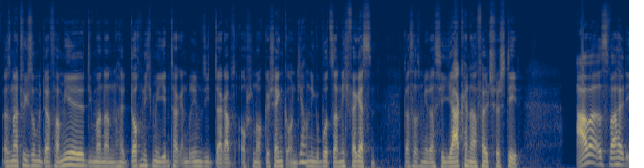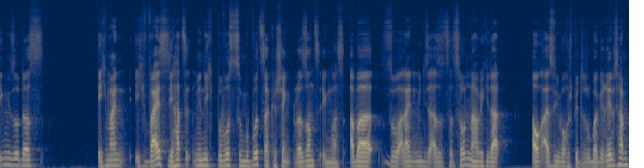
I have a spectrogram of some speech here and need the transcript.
Also natürlich so mit der Familie, die man dann halt doch nicht mehr jeden Tag in Bremen sieht, da gab es auch schon noch Geschenke und die haben den Geburtstag nicht vergessen. Dass das mir das hier ja keiner falsch versteht. Aber es war halt irgendwie so, dass ich meine, ich weiß, sie hat es mir nicht bewusst zum Geburtstag geschenkt oder sonst irgendwas. Aber so allein irgendwie diese Assoziationen, da habe ich gedacht, auch als wir die Woche später darüber geredet haben,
